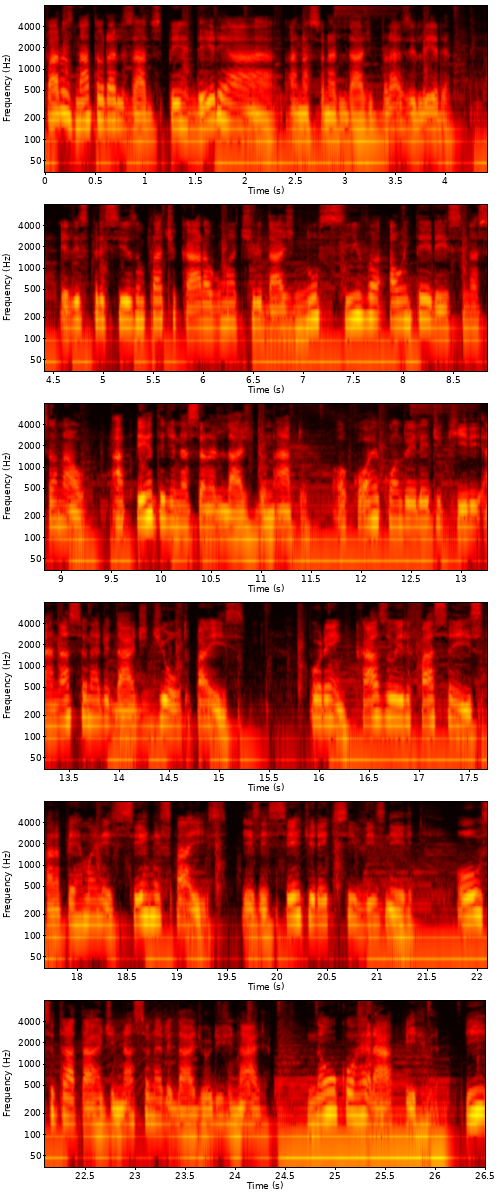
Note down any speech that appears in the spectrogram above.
Para os naturalizados perderem a, a nacionalidade brasileira, eles precisam praticar alguma atividade nociva ao interesse nacional. A perda de nacionalidade do nato ocorre quando ele adquire a nacionalidade de outro país. Porém, caso ele faça isso para permanecer nesse país, exercer direitos civis nele ou se tratar de nacionalidade originária, não ocorrerá a perda. E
